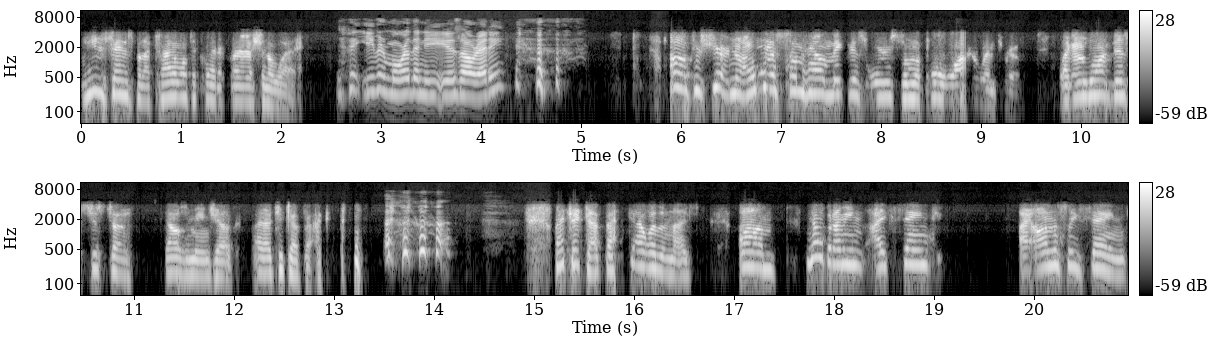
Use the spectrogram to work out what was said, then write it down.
I need to say this, but I kind of want the car to crash in a way. Even more than he is already. Oh, for sure. No, I want to somehow make this worse than what Paul Walker went through. Like, I want this just to. That was a mean joke. I, I take that back. I take that back. That wasn't nice. Um, no, but I mean, I think, I honestly think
